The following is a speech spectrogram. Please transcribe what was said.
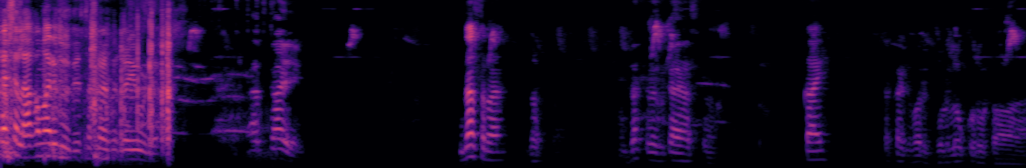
कशाला हाका मारित होते सकाळ सकाळी एवढे? आज काय आहे? दसरा. दसरा दसऱ्याचं काय असतं? काय? सकाळी बरं थोडं लवकर उठावा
